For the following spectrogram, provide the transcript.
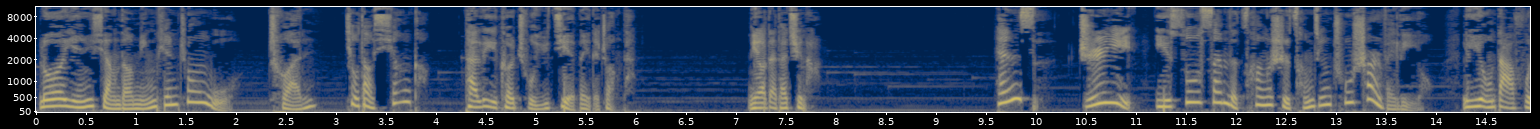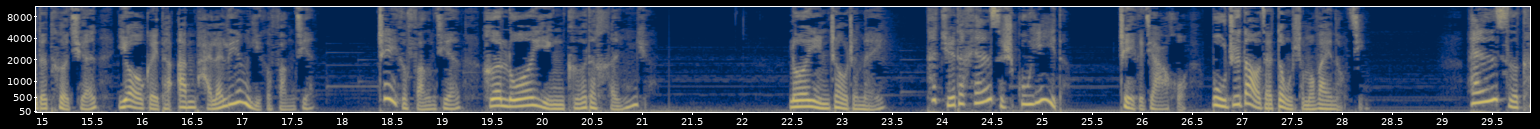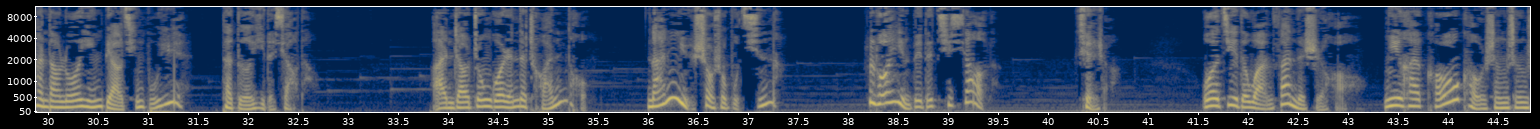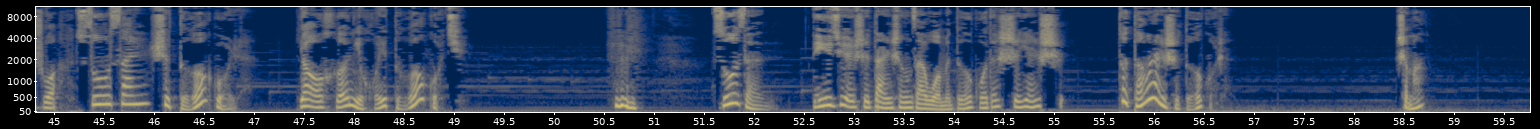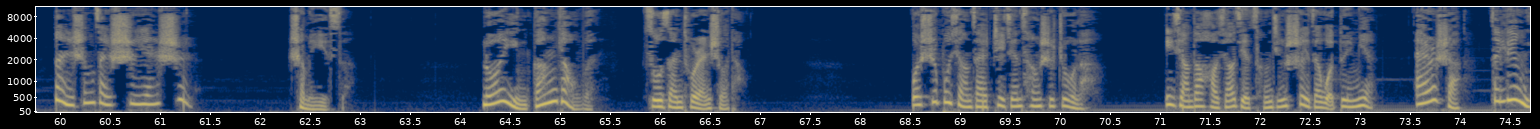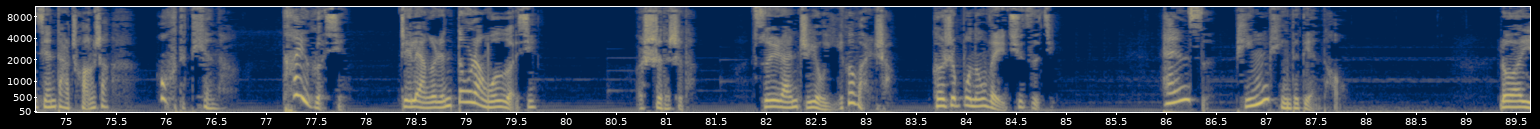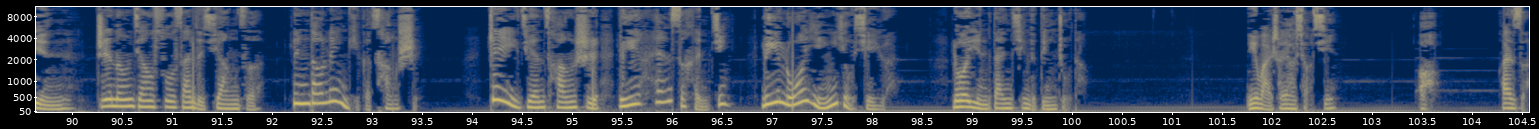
罗隐想到明天中午船就到香港，他立刻处于戒备的状态。你要带他去哪？汉斯执意以苏三的舱室曾经出事儿为理由，利用大副的特权，又给他安排了另一个房间。这个房间和罗隐隔得很远。罗隐皱着眉，他觉得汉斯是故意的，这个家伙不知道在动什么歪脑筋。汉斯看到罗隐表情不悦，他得意的笑道：“按照中国人的传统，男女授受不亲呐。”罗隐被他气笑了：“先生，我记得晚饭的时候，你还口口声声说苏三是德国人，要和你回德国去。”哼，苏三。的确是诞生在我们德国的实验室，他当然是德国人。什么？诞生在实验室？什么意思？罗隐刚要问，苏三突然说道：“我是不想在这间舱室住了，一想到郝小姐曾经睡在我对面，艾尔莎在另一间大床上，我的天哪，太恶心！这两个人都让我恶心。是的，是的。”虽然只有一个晚上，可是不能委屈自己。汉斯频频的点头。罗隐只能将苏三的箱子拎到另一个舱室。这间舱室离汉斯很近，离罗隐有些远。罗隐担心的叮嘱他：“你晚上要小心。哦，汉斯，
